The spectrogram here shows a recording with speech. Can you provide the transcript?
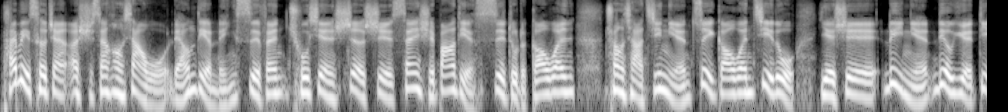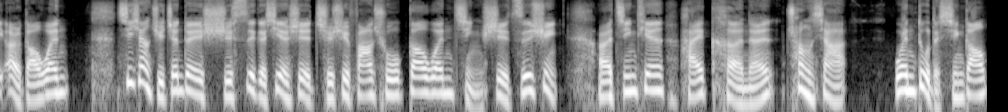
台北测站二十三号下午两点零四分出现摄氏三十八点四度的高温，创下今年最高温纪录，也是历年六月第二高温。气象局针对十四个县市持续发出高温警示资讯，而今天还可能创下温度的新高。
